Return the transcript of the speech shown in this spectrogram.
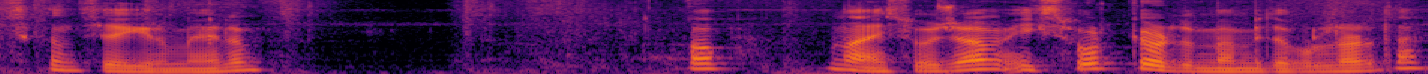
Sıkıntıya girmeyelim. Hop. Nice hocam. X-Work gördüm ben bir de buralarda.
